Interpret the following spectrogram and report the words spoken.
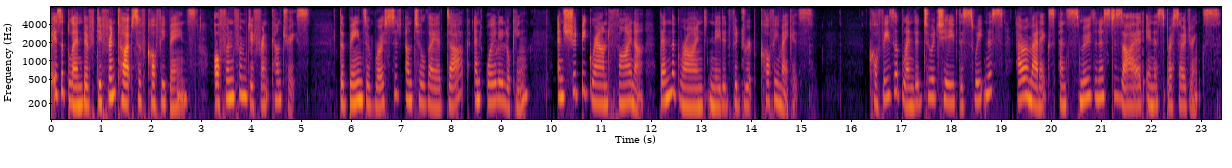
is a blend of different types of coffee beans, often from different countries. The beans are roasted until they are dark and oily looking and should be ground finer than the grind needed for drip coffee makers. Coffees are blended to achieve the sweetness, aromatics and smoothness desired in espresso drinks.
